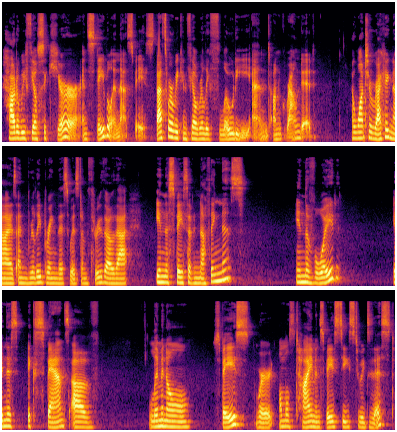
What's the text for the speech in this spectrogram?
how do we feel secure and stable in that space? That's where we can feel really floaty and ungrounded. I want to recognize and really bring this wisdom through, though, that in the space of nothingness, in the void, in this expanse of liminal space where almost time and space cease to exist,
